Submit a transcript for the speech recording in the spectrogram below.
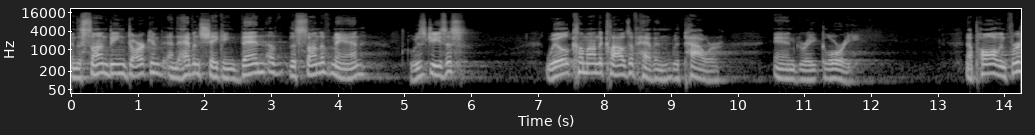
and the sun being darkened and the heavens shaking, then of the Son of Man, who is Jesus, will come on the clouds of heaven with power and great glory. Now, Paul in 1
